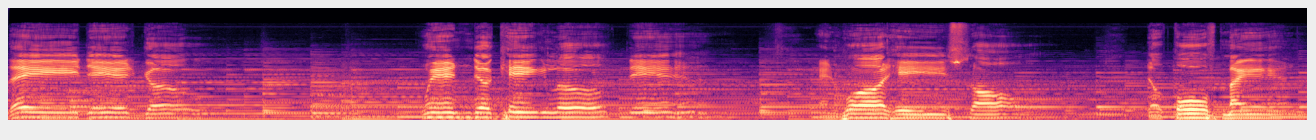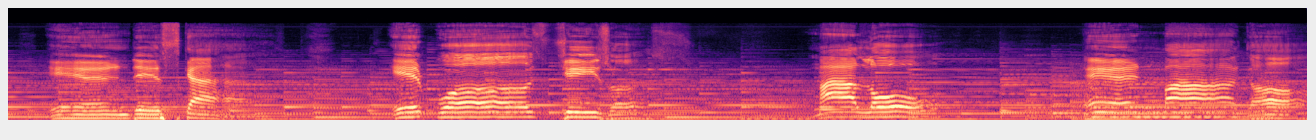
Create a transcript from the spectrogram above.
they did go. When the king looked in, and what he saw, the fourth man in disguise. It was Jesus, my Lord and my God.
